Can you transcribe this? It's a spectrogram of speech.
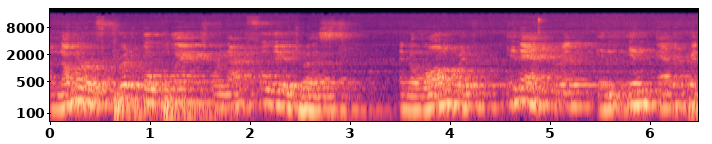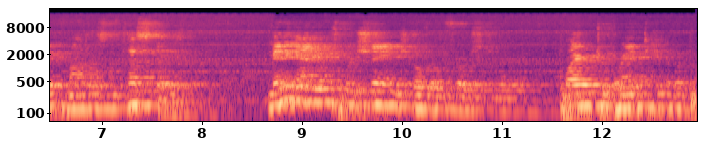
A number of critical plans were not fully addressed, and along with inaccurate and inadequate models and test data, many items were changed over the first year prior to granting of a permit with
